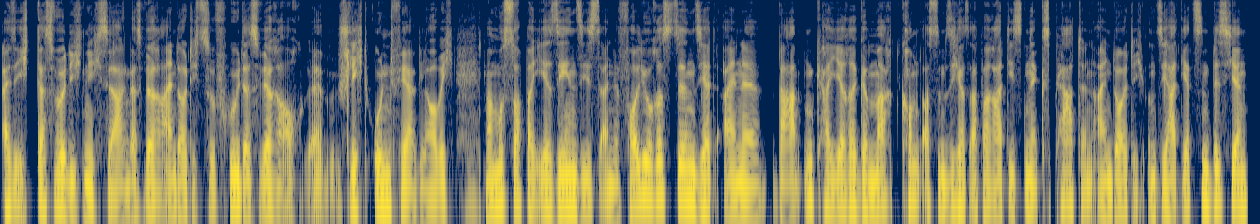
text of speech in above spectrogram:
Also ich, das würde ich nicht sagen. Das wäre eindeutig zu früh. Das wäre auch äh, schlicht unfair, glaube ich. Man muss doch bei ihr sehen, sie ist eine Volljuristin, sie hat eine Beamtenkarriere gemacht, kommt aus dem Sicherheitsapparat, die ist eine Expertin, eindeutig. Und sie hat jetzt ein bisschen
